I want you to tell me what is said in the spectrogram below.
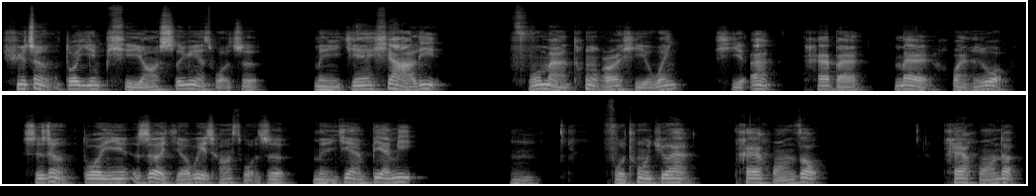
虚症多因脾阳失运所致，每间下利，腹满痛而喜温喜暗，苔白，脉缓弱；实证多因热结胃肠所致，每见便秘，嗯，腹痛拒按，苔黄燥，苔黄的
